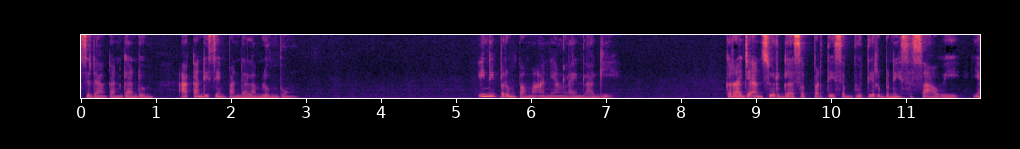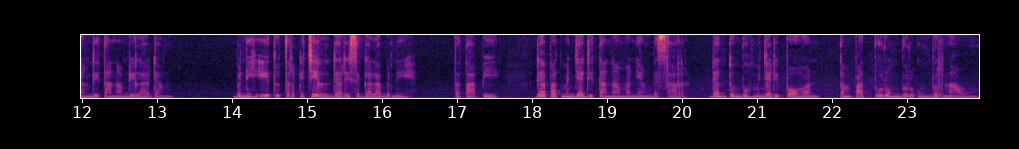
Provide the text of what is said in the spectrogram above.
sedangkan gandum akan disimpan dalam lumbung. Ini perumpamaan yang lain lagi Kerajaan surga seperti sebutir benih sesawi yang ditanam di ladang. Benih itu terkecil dari segala benih, tetapi dapat menjadi tanaman yang besar dan tumbuh menjadi pohon tempat burung-burung bernaung.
